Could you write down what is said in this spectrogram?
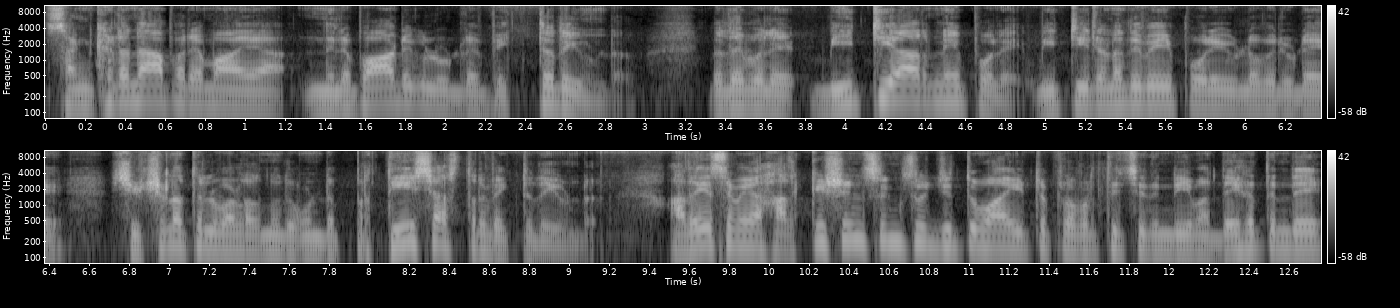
സംഘടനാപരമായ നിലപാടുകളുടെ വ്യക്തതയുണ്ട്. അതേപോലെ ബി ടി ആറിനെ പോലെ ബി ടി രണദിവയെ പോലെയുള്ളവരുടെ ശിക്ഷണത്തിൽ വളർന്നതുകൊണ്ട് പ്രത്യയശാസ്ത്ര വ്യക്തതയുണ്ട്. അതേസമയം ഹർകിഷൻ സിംഗ് സുജിത്തുമായിട്ട് പ്രവർത്തിച്ചതിന്റെയും അദ്ദേഹത്തിന്റെ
